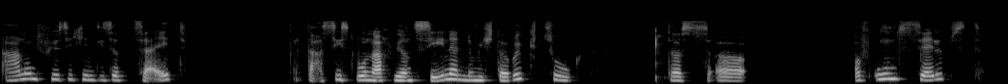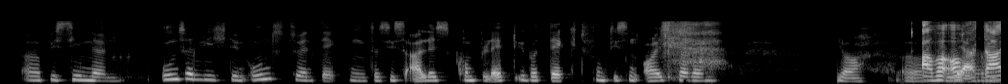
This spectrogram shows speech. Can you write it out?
an und für sich in dieser Zeit das ist, wonach wir uns sehnen, nämlich der Rückzug, das äh, auf uns selbst äh, besinnen, unser Licht in uns zu entdecken, das ist alles komplett überdeckt von diesen äußeren ja, äh, Aber auch Lärm. da,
